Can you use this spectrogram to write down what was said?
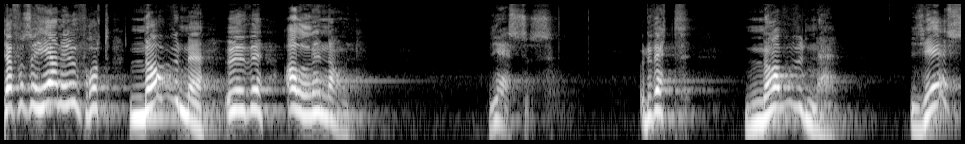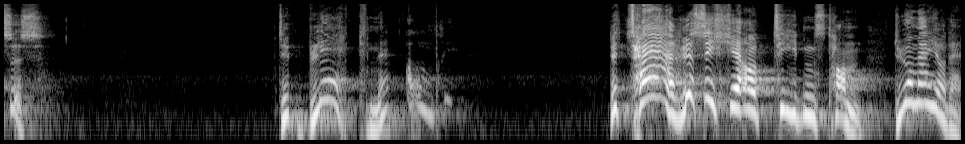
Derfor så har han jo fått navnet over alle navn. Jesus. Og du vet navnet Jesus det blekner aldri. Det tæres ikke av tidens tann. Du og meg gjør det.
